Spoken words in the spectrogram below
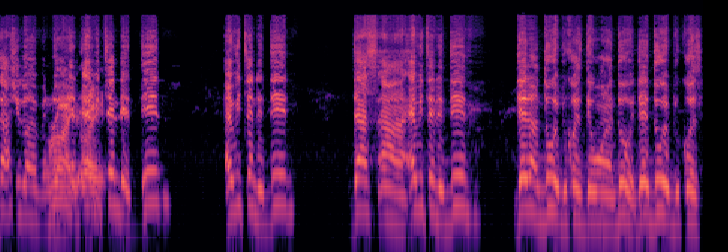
everything you don't even know. Right, and right. everything they did, everything they did, that's uh everything they did, they don't do it because they want to do it. They do it because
